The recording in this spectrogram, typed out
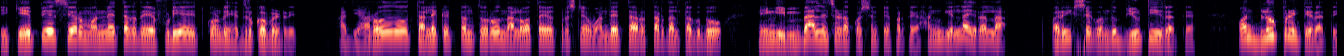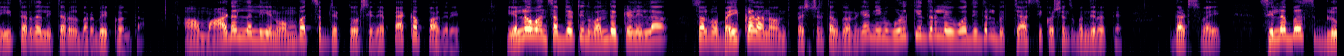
ಈ ಕೆ ಪಿ ಎಸ್ ಸಿ ಅವರು ಮೊನ್ನೆ ತೆಗೆದ ಎಫ್ ಡಿ ಎ ಇಟ್ಕೊಂಡು ಹೆದರ್ಕೋಬೇಡ್ರಿ. ಅದು ಯಾರೋ ತಲೆ ಕೆಟ್ಟಂತವರು ನಲವತ್ತೈವತ್ತು ಪ್ರಶ್ನೆ ಒಂದೇ ಥರ ಥರದಲ್ಲಿ ತೆಗೆದು ಹೆಂಗೆ ಇಂಬ್ಯಾಲೆನ್ಸ್ಡ್ ಕ್ವಶನ್ ಪೇಪರ್ ತೆಗೆ ಹಾಗೆಲ್ಲ ಇರಲ್ಲ. ಪರೀಕ್ಷೆಗೊಂದು ಬ್ಯೂಟಿ ಇರುತ್ತೆ. ಒಂದು ಬ್ಲೂ ಪ್ರಿಂಟ್ ಇರುತ್ತೆ, ಈ ಥರದಲ್ಲಿ ಈ ಥರದಲ್ಲಿ ಬರಬೇಕು ಅಂತ. ಆ ಮಾಡಲಲ್ಲಿ ಏನು ಒಂಬತ್ತು ಸಬ್ಜೆಕ್ಟ್ ತೋರಿಸಿದೆ ಪ್ಯಾಕಪ್ ಆಗ್ರಿ. ಎಲ್ಲೋ ಒಂದು ಸಬ್ಜೆಕ್ಟಿಂದ ಒಂದು ಕೇಳಿಲ್ಲ, ಸ್ವಲ್ಪ ಬೈಕೊಳ್ಳೋಣ ಒಂದು ಪೆಸ್ಟರ್ ತೆಗೆದವನಿಗೆ, ನಿಮಗೆ ಉಳ್ಕಿದ್ರಲ್ಲಿ ಓದಿದ್ರಲ್ಲಿ ಜಾಸ್ತಿ ಕ್ವಶನ್ಸ್ ಬಂದಿರುತ್ತೆ. That's why syllabus blue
